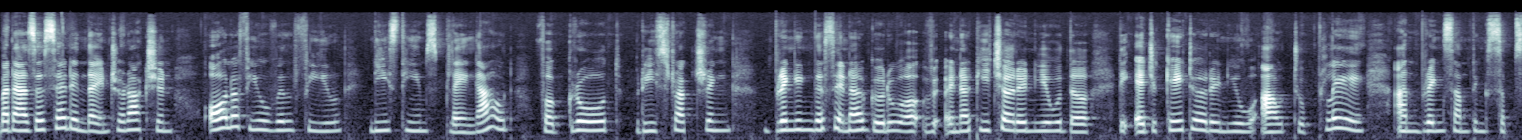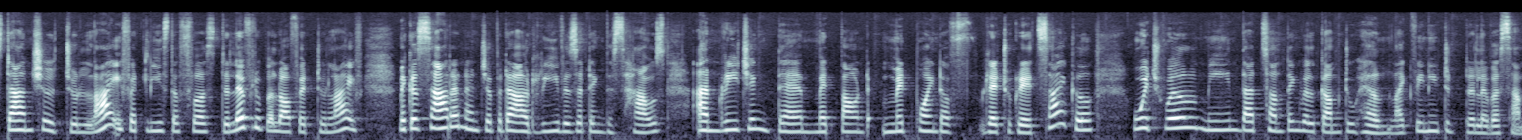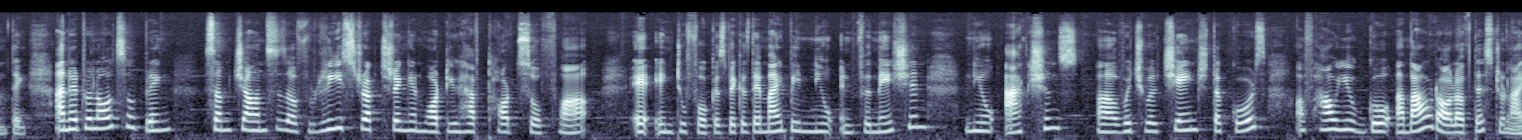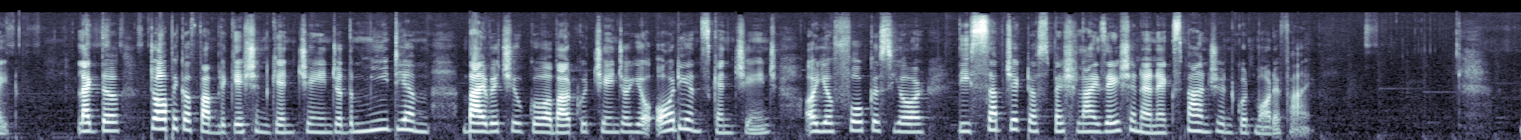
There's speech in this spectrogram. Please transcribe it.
but as I said in the introduction, all of you will feel these themes playing out for growth, restructuring, bringing this inner guru uh, or inner teacher in you, the, the educator in you out to play and bring something substantial to life, at least the first deliverable of it to life. Because Saturn and Jupiter are revisiting this house and reaching their midpoint, midpoint of retrograde cycle, which will mean that something will come to helm, like we need to deliver something. And it will also bring some chances of restructuring in what you have thought so far into focus because there might be new information, new actions uh, which will change the course of how you go about all of this to light. Like the topic of publication can change, or the medium by which you go about could change, or your audience can change, or your focus, your the subject of specialization and expansion could modify.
